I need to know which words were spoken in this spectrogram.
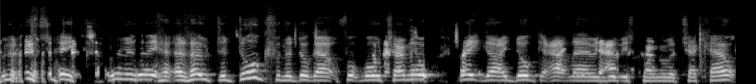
going to say, I'm going to say hello to Doug from the Dugout Football Channel. Great guy, Doug. Get out there and give his channel a check out.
